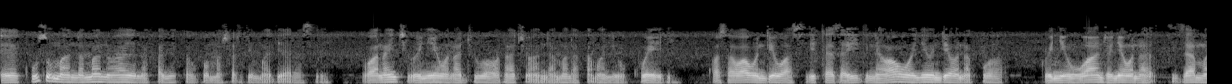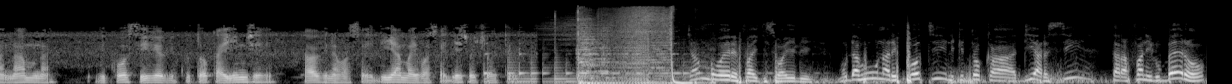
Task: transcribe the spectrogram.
E, kuhusu maandamano haya yanafanyika huko mashariki mwa DRC, wananchi wenyewe wanajua wanachoandamana kama ni ukweli, kwa sababu wao ndio waathirika zaidi, na wao wenyewe ndio wanakuwa kwenye uwanja wenyewe, wanatizama namna vikosi hivyo vikutoka nje kama vinawasaidia ama iwasaidie chochote. Jambo RFI Kiswahili, muda huu na ripoti nikitoka DRC tarafani Lubero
